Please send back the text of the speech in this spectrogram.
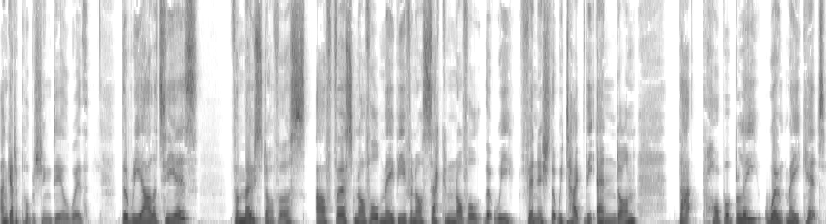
and get a publishing deal with. The reality is, for most of us, our first novel, maybe even our second novel that we finish, that we type the end on, that probably won't make it.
